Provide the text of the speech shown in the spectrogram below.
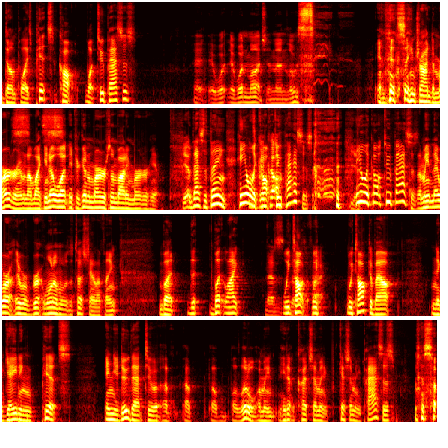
dumb plays. Pitts caught what two passes, It, it, wa- it wasn't much, and then Lewis. and then Cine tried to murder him. And I'm like, you know what? If you're going to murder somebody, murder him. Yep. But that's the thing. He only caught call. two passes. he only caught two passes. I mean, they were they were great. one of them was a touchdown, I think. But the, but like we talked we, we talked about negating Pitts, and you do that to a a, a, a little. I mean, he doesn't catch that many catch that many passes. so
